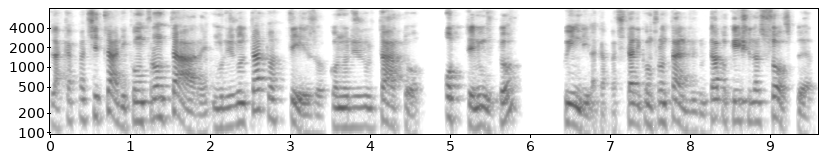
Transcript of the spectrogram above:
la capacità di confrontare un risultato atteso con un risultato ottenuto, quindi la capacità di confrontare il risultato che esce dal software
